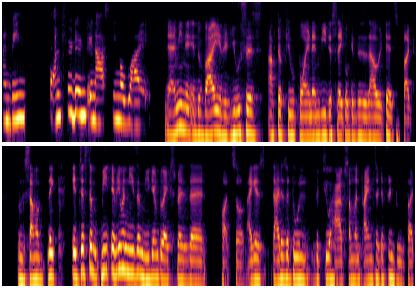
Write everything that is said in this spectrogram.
and being confident in asking a why. Yeah i mean the why reduces after a few point and we just like okay this is how it is. But some of like it's just a we, everyone needs a medium to express their thoughts. So i guess that is a tool which you have. Someone finds a different tool but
